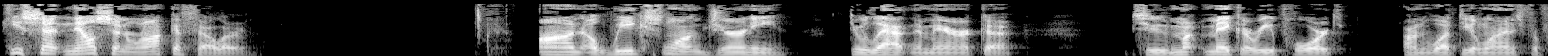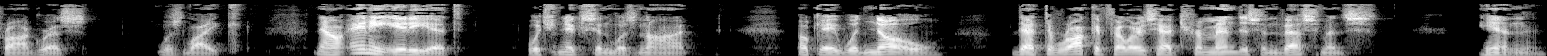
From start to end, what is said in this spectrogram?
He sent Nelson Rockefeller on a weeks long journey through Latin America to m- make a report on what the Alliance for Progress was like. Now, any idiot, which Nixon was not, okay, would know that the Rockefellers had tremendous investments in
